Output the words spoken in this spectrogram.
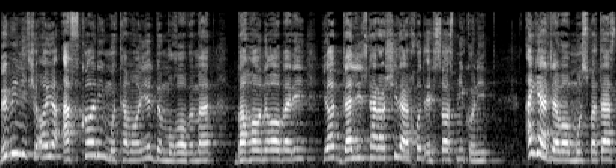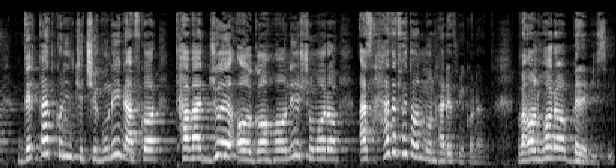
ببینید که آیا افکاری متمایل به مقاومت، بهانه آوری یا دلیل تراشی در خود احساس می کنید اگر جواب مثبت است دقت کنید که چگونه این افکار توجه آگاهانه شما را از هدفتان منحرف می کنند و آنها را بنویسید.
